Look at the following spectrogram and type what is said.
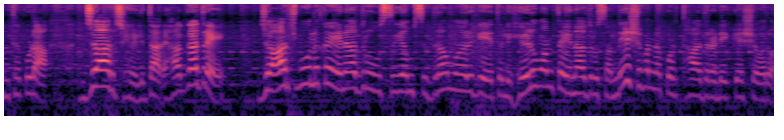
ಅಂತ ಕೂಡ ಜಾರ್ಜ್ ಹೇಳಿದ್ದಾರೆ. ಹಾಗಾದ್ರೆ ಜಾರ್ಜ್ ಮೂಲಕ ಏನಾದರೂ ಸಿಎಂ ಸಿದ್ದರಾಮಯ್ಯವರಿಗೆ ತಿಳಿ ಹೇಳುವಂತ ಏನಾದರೂ ಸಂದೇಶವನ್ನು ಕೊಡ್ತಾ ಇದ್ದಾರೆ ಡಿ ಕೆ ಶಿ ಅವರು.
